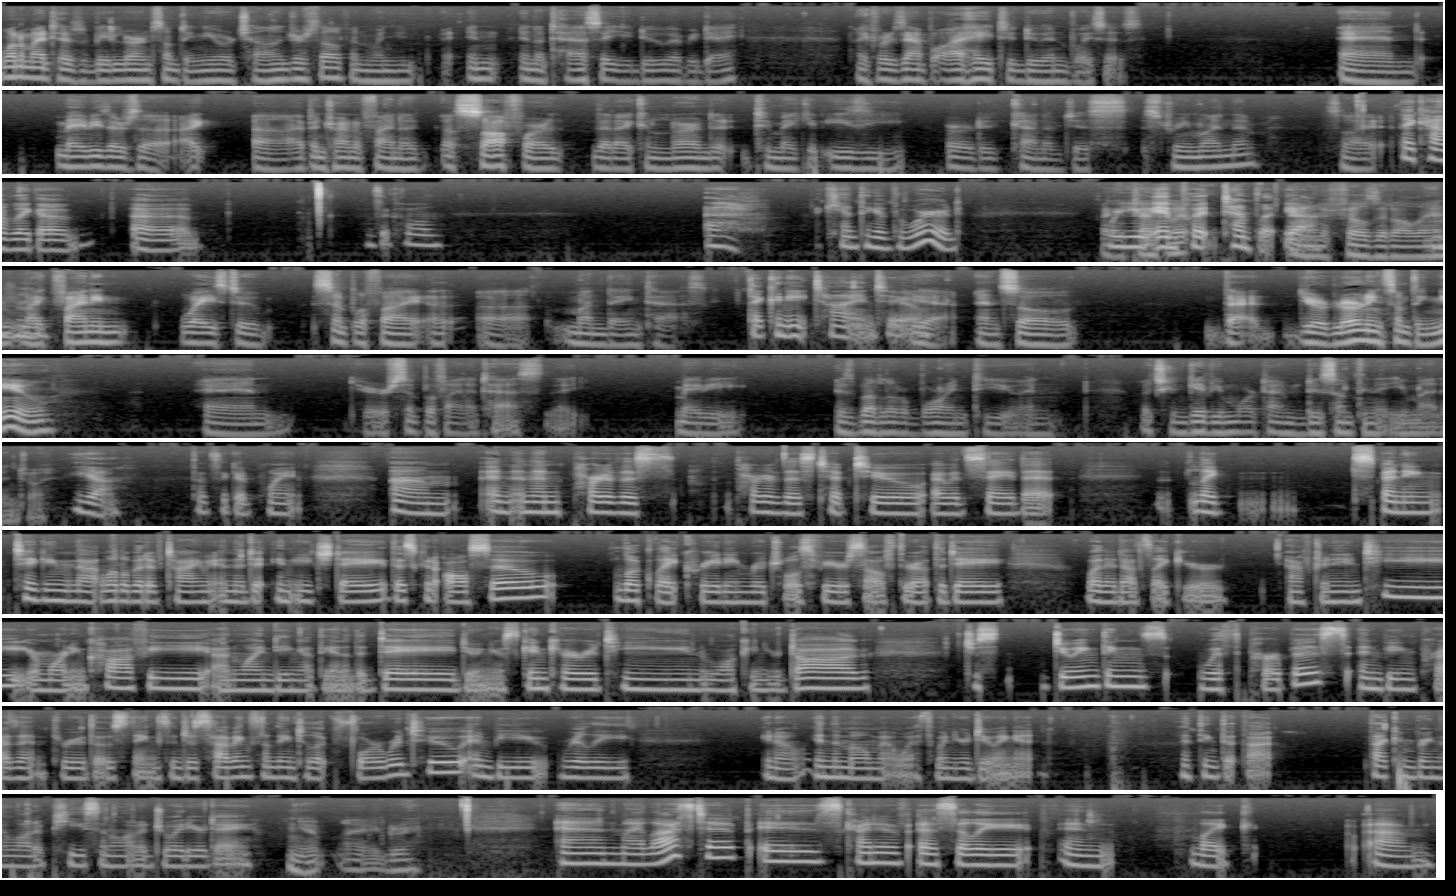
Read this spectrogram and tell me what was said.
one of my tips would be learn something new or challenge yourself. And when you in in a task that you do every day, like for example, I hate to do invoices, and maybe there's a I uh, I've been trying to find a, a software that I can learn to to make it easy or to kind of just streamline them. So I like have like a uh, what's it called? uh, I can't think of the word. like where you template, input template, yeah. and it fills it all in. Mhm. Like finding ways to simplify a, a mundane task. that can eat time too. Yeah, and so that you're learning something new, and you're simplifying a task that maybe is but a little boring to you, and which can give you more time to do something that you might enjoy. Yeah, that's a good point. Um, and and then part of this part of this tip too, I would say that like spending taking that little bit of time in the in each day. This could also look like creating rituals for yourself throughout the day, whether that's like your afternoon tea, your morning coffee, unwinding at the end of the day, doing your skincare routine, walking your dog, just doing things with purpose and being present through those things and just having something to look forward to and be really you know in the moment with when you're doing it i think that that that can bring a lot of peace and a lot of joy to your day Yep, I agree. and my last tip is kind of a silly and like um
